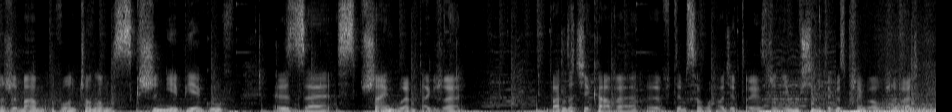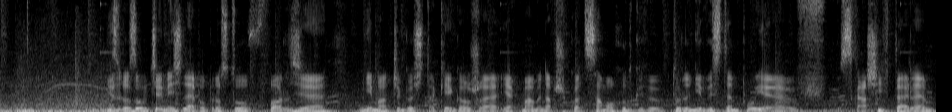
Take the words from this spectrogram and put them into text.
że mam włączoną skrzynię biegów ze sprzęgłem, także bardzo ciekawe e, w tym samochodzie to jest, że nie musimy tego sprzęgła używać. Nie zrozumcie mnie źle, po prostu w Fordzie nie ma czegoś takiego, że jak mamy na przykład samochód, który nie występuje w, z shifterem,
